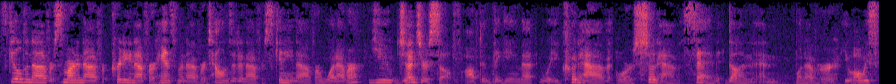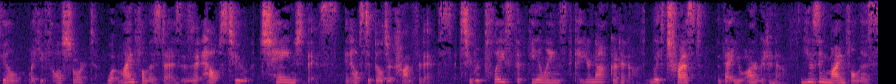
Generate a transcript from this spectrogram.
skilled enough or smart enough or pretty enough or handsome enough or talented enough or skinny enough or whatever. You judge yourself, often thinking that what you could have or should have said, done, and whatever, you always feel like you fall short. What mindfulness does is it helps to change this. It helps to build your confidence, to replace the feelings that you're not good enough with trust that you are good enough. Using mindfulness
